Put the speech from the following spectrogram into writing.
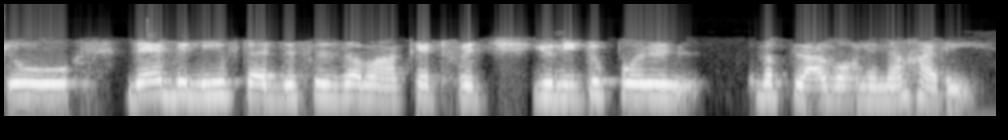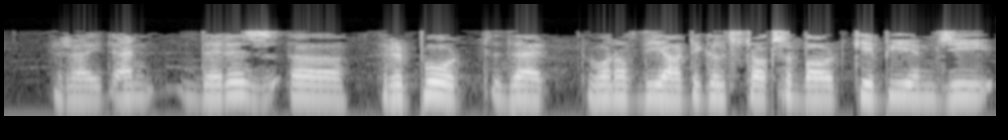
to their belief that this is a market which you need to pull the plug on in a hurry. Right, and there is a report that one of the articles talks about KPMG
